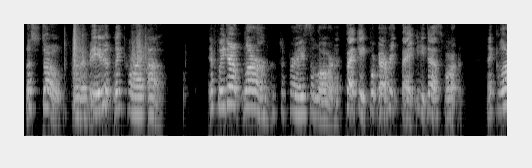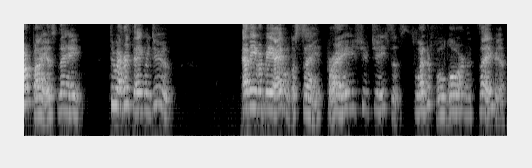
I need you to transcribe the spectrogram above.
the stones would immediately cry out. If we don't learn to praise the Lord and thank Him for everything He does for us and glorify His name through everything we do, and even be able to say, Praise you, Jesus, wonderful Lord and Savior.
